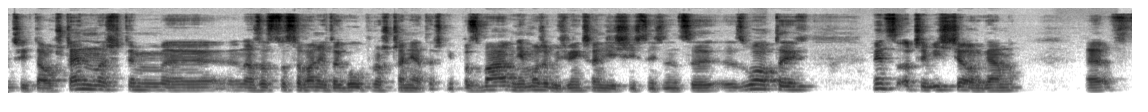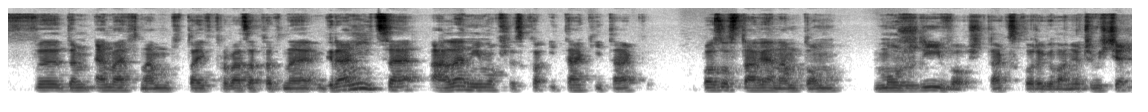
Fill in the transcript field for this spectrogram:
czyli ta oszczędność w tym, e, na zastosowaniu tego uproszczenia też nie pozwala, nie może być większa niż 10 tysięcy złotych, więc oczywiście organ e, w tym MF nam tutaj wprowadza pewne granice, ale mimo wszystko i tak, i tak pozostawia nam tą możliwość tak, skorygowania. Oczywiście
